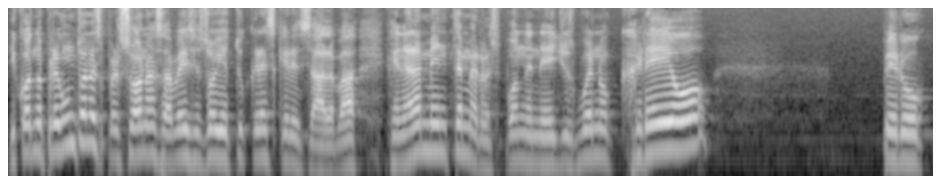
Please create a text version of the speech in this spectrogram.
Y cuando pregunto a las personas a veces, oye, ¿tú crees que eres salva? Generalmente me responden ellos, bueno, creo, pero,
